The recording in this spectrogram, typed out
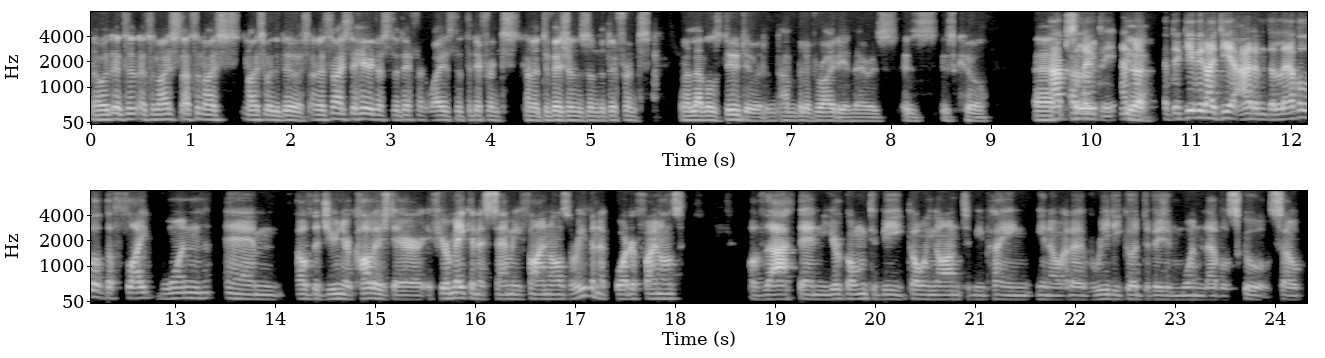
No, it's a, it's a nice that's a nice nice way to do it, and it's nice to hear just the different ways that the different kind of divisions and the different kind of levels do do it, and have a bit of variety in there is is is cool. Uh, Absolutely. And, yeah. the, to give you an idea, Adam, the level of the flight one um, of the junior college there, if you're making a semifinals or even a quarterfinals of that, then you're going to be going on to be playing, you know, at a really good division one level school. So,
